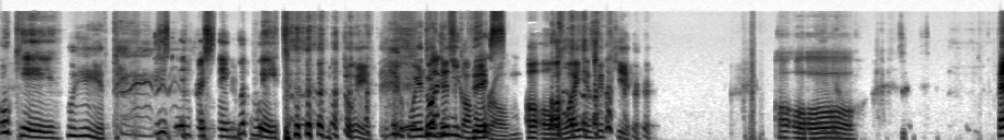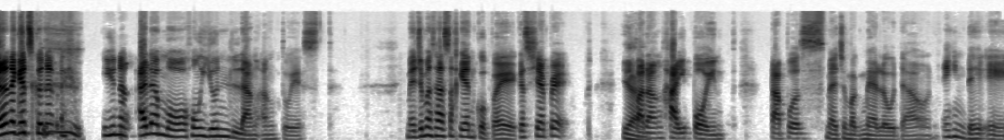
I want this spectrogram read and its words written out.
okay, Wait, this is interesting, but wait. wait. Where did this come this? from? Oo, why is it here? Oo. Pero nagets ko na, ay, yun ang, alam mo kung yun lang ang twist. Medyo masasakyan ko pa eh. Kasi syempre, Yeah. parang high point. Tapos medyo mag-mellow down. Eh hindi eh.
